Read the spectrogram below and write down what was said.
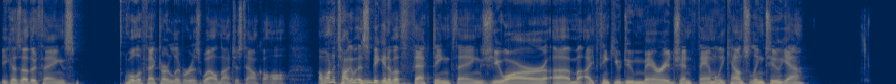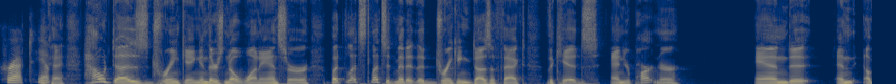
because other things will affect our liver as well, not just alcohol. I want to talk about, mm-hmm. speaking of affecting things, you are, um, I think you do marriage and family counseling too, yeah? Correct. Yep. Okay. How does drinking, and there's no one answer, but let's let's admit it that drinking does affect the kids and your partner, and uh, and uh,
